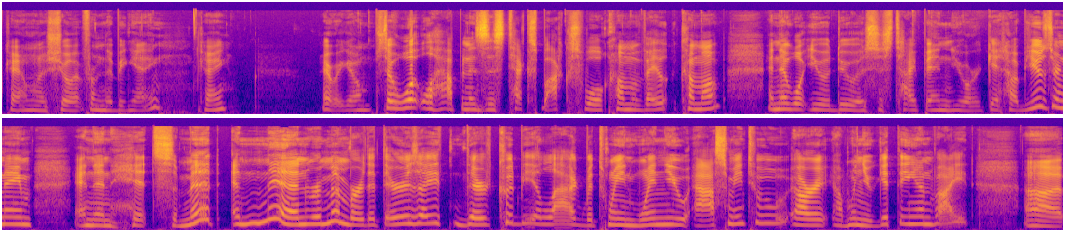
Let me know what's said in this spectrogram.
Okay, I'm going to show it from the beginning. Okay. There we go. So what will happen is this text box will come avail come up and then what you would do is just type in your GitHub username and then hit submit. And then remember that there is a there could be a lag between when you ask me to or uh, when you get the invite. Uh,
